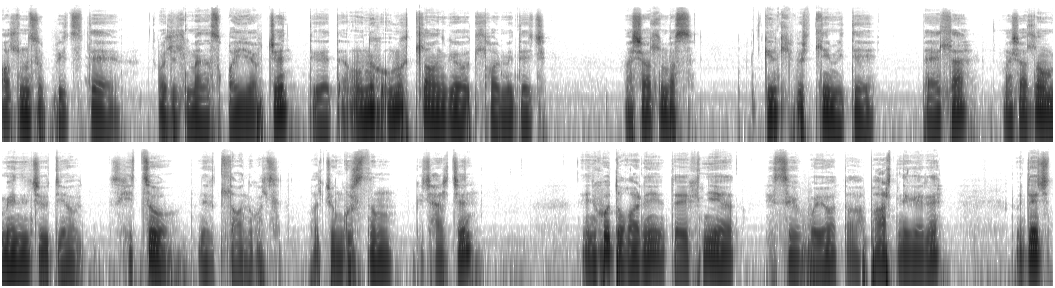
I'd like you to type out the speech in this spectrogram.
олон сюрпризтэй үлэл маань бас гоё явж байна. Тэгээд өмнөх өмнөх 7 хоногийн хувьд болохоор мэдээж маш олон бас гэмтэл бэртлийн мэдээ байлаа. Маш олон менежүүдийн хувьд хэцүү нэг 7 хоног болж болж өнгөрсөн гэж харж байна. Энэхүү дугаарын одоо эхний хэсэг буюу одоо парт нэгээрээ мэдээж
